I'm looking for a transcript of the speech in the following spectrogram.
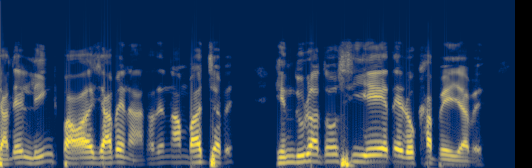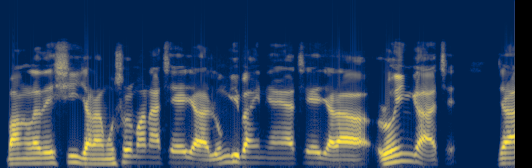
যাদের লিঙ্ক পাওয়া যাবে না, তাদের নাম বাদ যাবে। হিন্দুরা তো সিএ তে রক্ষা পেয়ে যাবে। বাংলাদেশি যারা মুসলমান আছে যারা লুঙ্গি বাহিনী আছে যারা রোহিঙ্গা আছে যারা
